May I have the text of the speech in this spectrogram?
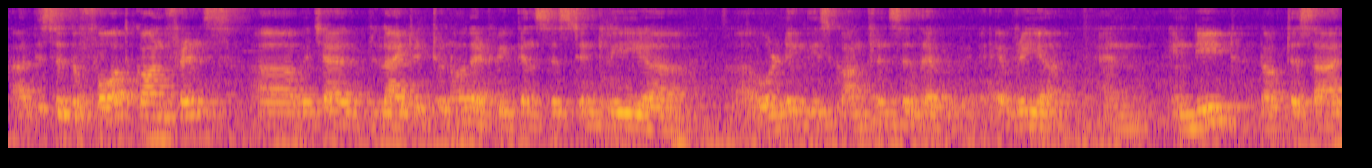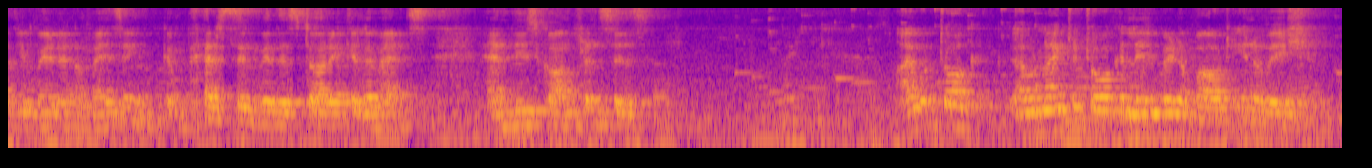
Uh, this is the fourth conference, uh, which I'm delighted to know that we consistently uh, uh, holding these conferences every year. And indeed, Dr. Saad, you made an amazing comparison with historical events and these conferences. I would talk, I would like to talk a little bit about innovation.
